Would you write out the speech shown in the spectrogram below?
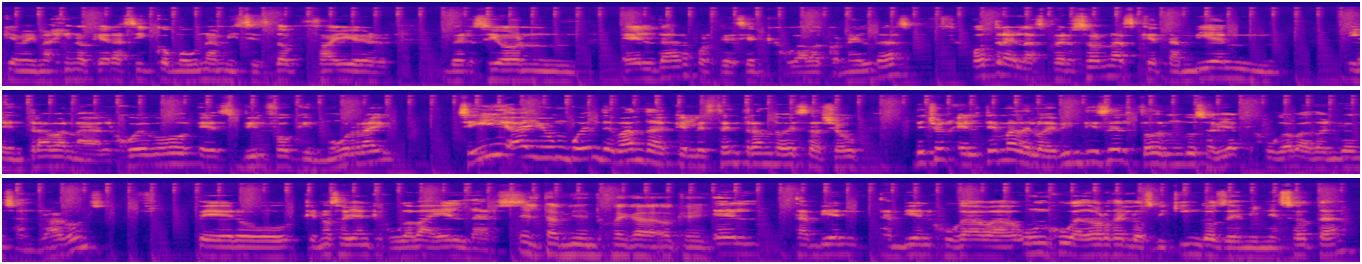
que me imagino que era así como una Mrs. Dogfire versión Eldar, porque decían que jugaba con Eldars. Otra de las personas que también le entraban al juego es Bill fucking Murray. Sí, hay un buen de banda que le está entrando a esa show. De hecho, el tema de lo de Vin Diesel, todo el mundo sabía que jugaba Dungeons and Dragons, pero que no sabían que jugaba Eldars. Él también juega, ok. Él también, también jugaba un jugador de los vikingos de Minnesota.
